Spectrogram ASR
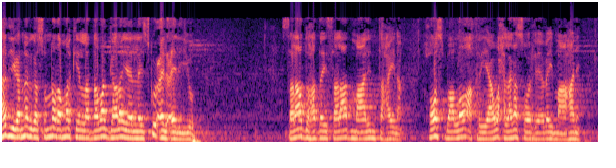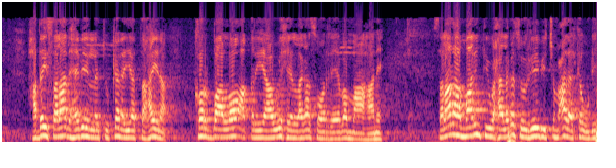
hadyiga nabiga sunnada markii la dabagalay ee laysku celceliyo salaadu hadday salaad maalin tahayna hoos baa loo akriyaa wax laga soo reebay maahane. Hadday salaad habeen la tukanaya tahayna kor baa loo aqriyaa wixii laga soo reebo maahane. Salaadaha maalintii waxaa laga soo reebi jumcada kowdhe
